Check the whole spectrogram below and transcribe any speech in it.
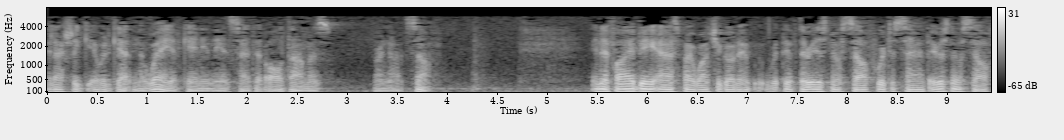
It actually it would get in the way of gaining the insight that all dhammas are not self. And if I, being asked by Vacchagotta if there is no self, were to say that there is no self,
